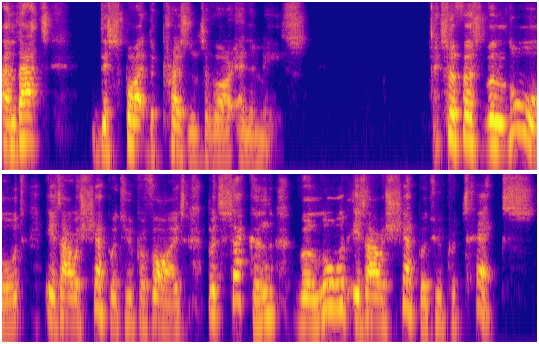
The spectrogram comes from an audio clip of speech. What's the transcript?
and that despite the presence of our enemies. So, first, the Lord is our shepherd who provides, but second, the Lord is our shepherd who protects.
